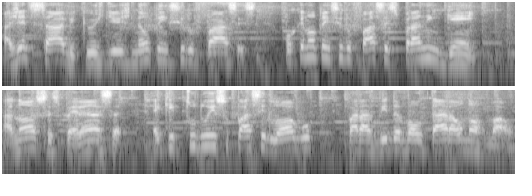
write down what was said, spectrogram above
A gente sabe que os dias não têm sido fáceis, porque não têm sido fáceis para ninguém. A nossa esperança é que tudo isso passe logo para a vida voltar ao normal.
